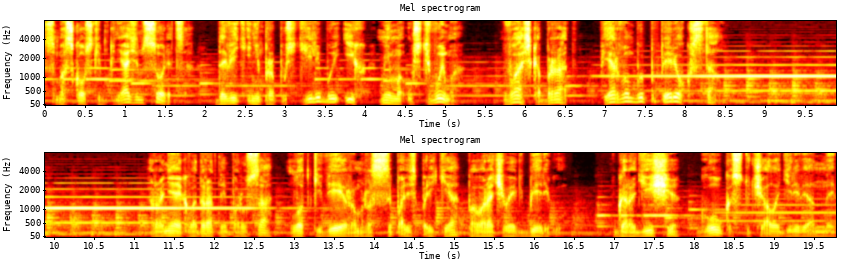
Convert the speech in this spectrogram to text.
с московским князем ссорятся. Да ведь и не пропустили бы их мимо Усть-Выма. Васька, брат, первым бы поперек встал. Роняя квадратные паруса, лодки веером рассыпались по реке, поворачивая к берегу. В городище гулко стучала деревянная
